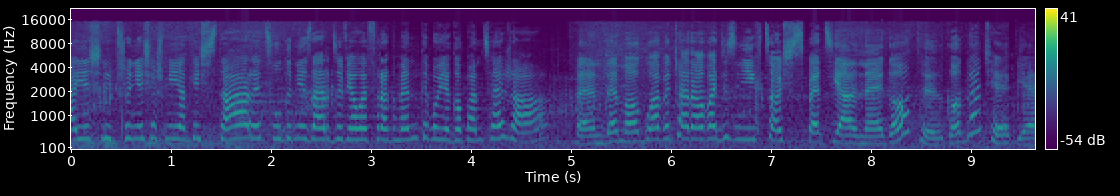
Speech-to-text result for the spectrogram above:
A jeśli przyniesiesz mi jakieś stare, cudnie zardzewiałe fragmenty mojego pancerza, będę mogła wyczarować z nich coś specjalnego tylko dla ciebie.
